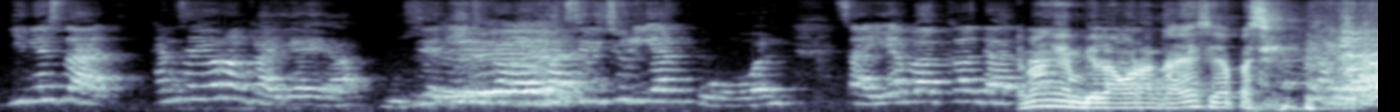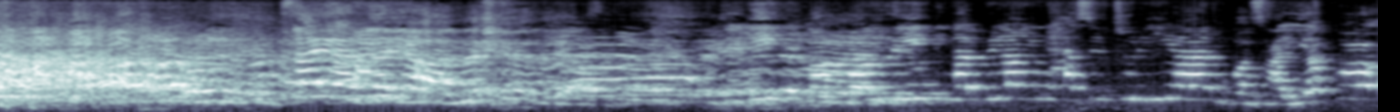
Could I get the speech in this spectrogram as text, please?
gini Ustaz, kan saya orang kaya ya. Jadi kalau hasil curian pun saya bakal datang. Emang yang bilang orang kaya siapa sih? saya saya saya. Jadi Kapolri tinggal bilang ini hasil curian, bukan saya kok.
